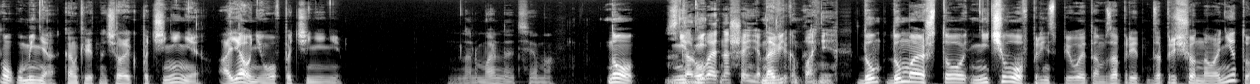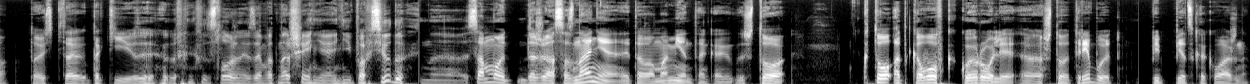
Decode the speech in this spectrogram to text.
ну, у меня конкретно человек в подчинении, а я у него в подчинении. Нормальная тема. Ну, не- Здоровые отношения на внутри компании. Дум- думаю, что ничего, в принципе, в этом запрет, запрещенного нету. То есть та- такие сложные взаимоотношения, они повсюду. Э, Само даже осознание этого момента, как- что кто от кого в какой роли э, что требует, пипец как важно.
